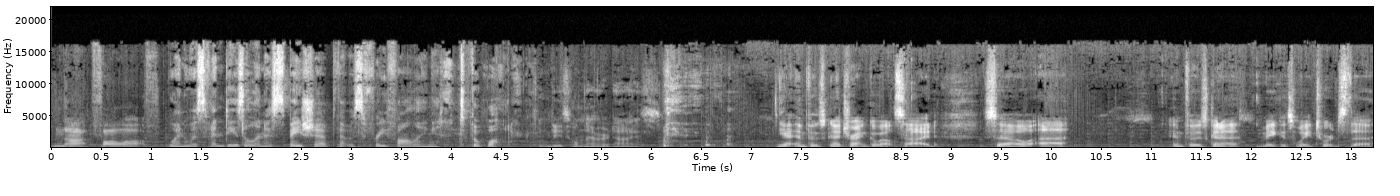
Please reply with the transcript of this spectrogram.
not fall off. When was Vin Diesel in a spaceship that was free falling into the water? Vin Diesel never dies. Yeah, Info's gonna try and go outside. So, uh, Info's gonna make his way towards the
